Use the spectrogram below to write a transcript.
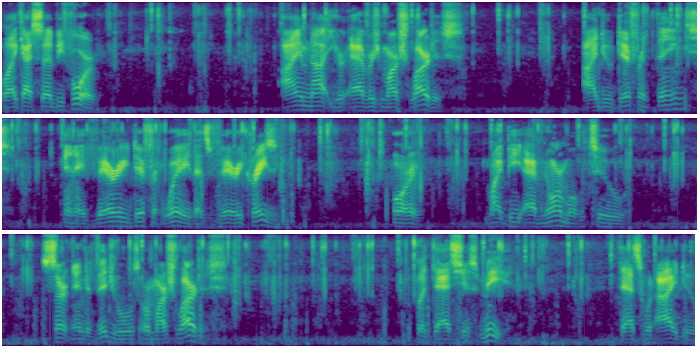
Like I said before, I am not your average martial artist. I do different things in a very different way that's very crazy. Or might be abnormal to certain individuals or martial artists. But that's just me. That's what I do.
